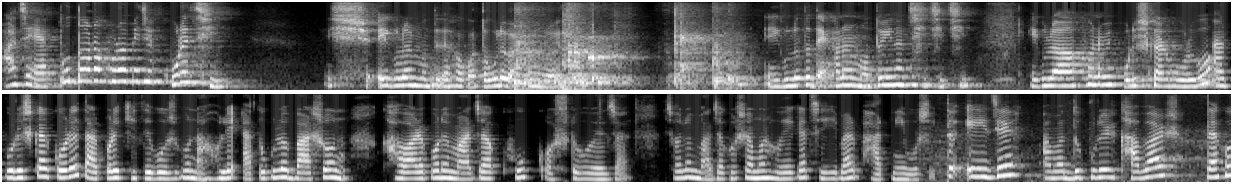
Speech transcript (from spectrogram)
আজ এত তাড়াহুড়ো আমি যে করেছি। ইস এইগুলোর মধ্যে দেখো কতগুলো বাসন রয়েছে। এইগুলো তো দেখানোর মতোই না ছি ছি ছি। এগুলো এখন আমি পরিষ্কার করব। আর পরিষ্কার করে তারপরে খেতে বসবো না হলে এতগুলো বাসন খাওয়ার পরে মাজা খুব কষ্ট হয়ে যায়। চলো মাজা ঘষা আমার হয়ে গেছে এবার ভাত নিয়ে বসি। তো এই যে আমার দুপুরের খাবার দেখো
